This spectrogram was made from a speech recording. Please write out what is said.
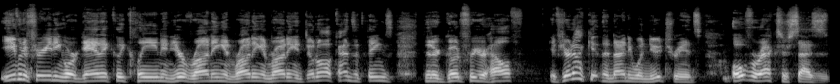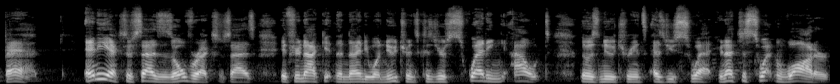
Even if you're eating organically clean and you're running and running and running and doing all kinds of things that are good for your health, if you're not getting the 91 nutrients, over exercise is bad. Any exercise is over exercise if you're not getting the 91 nutrients because you're sweating out those nutrients as you sweat. You're not just sweating water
